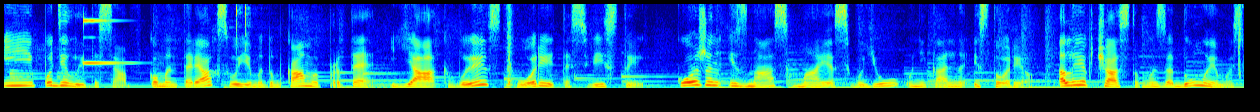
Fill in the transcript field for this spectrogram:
і поділитися в коментарях своїми думками про те, як ви створюєте свій стиль. Кожен із нас має свою унікальну історію. Але як часто ми задумуємось,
